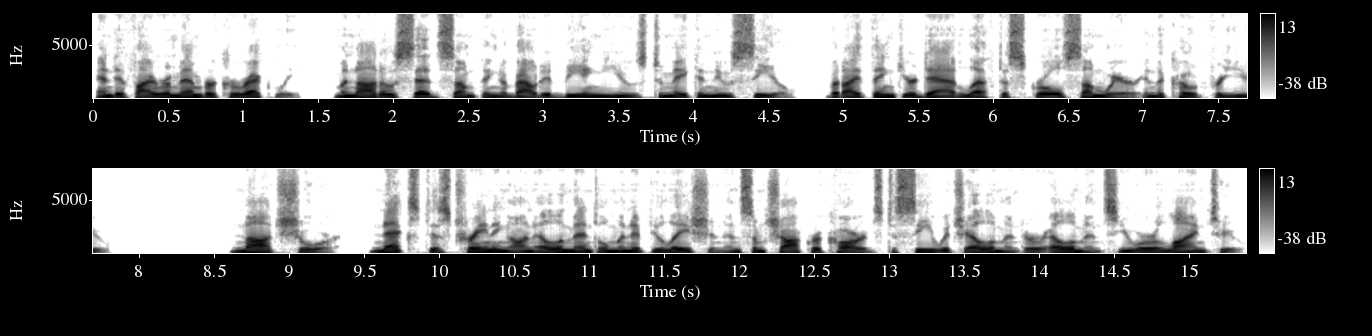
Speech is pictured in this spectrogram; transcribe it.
and if I remember correctly, Minato said something about it being used to make a new seal, but I think your dad left a scroll somewhere in the coat for you. Not sure. Next is training on elemental manipulation and some chakra cards to see which element or elements you are aligned to.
